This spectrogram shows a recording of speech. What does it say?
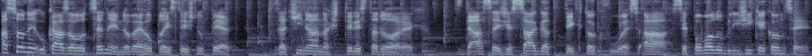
A Sony ukázalo ceny nového PlayStationu 5. Začíná na 400 dolarech. Zdá se, že sága TikTok v USA se pomalu blíží ke konci.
